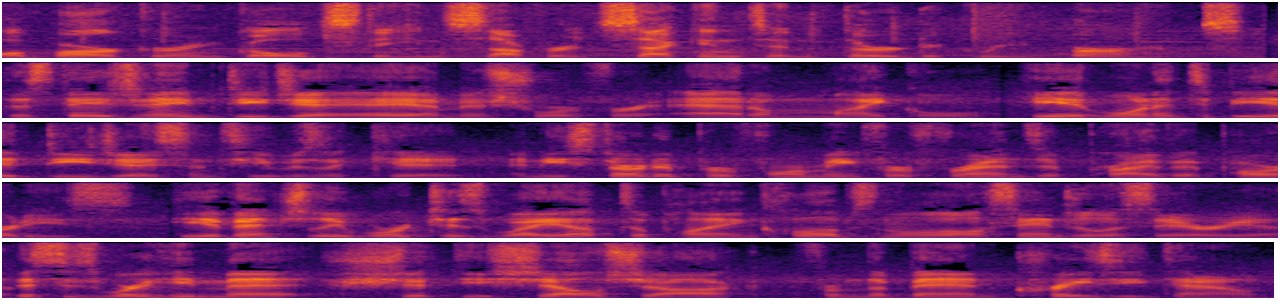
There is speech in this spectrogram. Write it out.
while Barker and Goldstein suffered second and third degree burns. The stage name DJ AM is short for Adam Michael. He had wanted to be a DJ since he was a kid, and he started performing for friends at private parties. He eventually worked his way up to playing clubs in the Los Angeles area. This is where he met Shifty Shellshock from the band Crazy Town.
